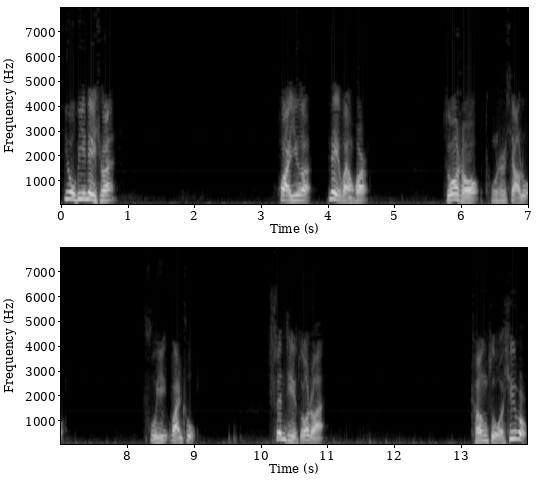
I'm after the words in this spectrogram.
右臂内旋。画一个内腕花，左手同时下落，负于腕处，身体左转，呈左虚步，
